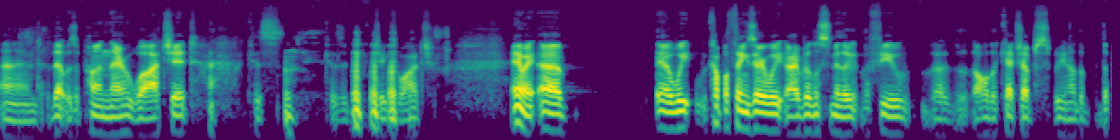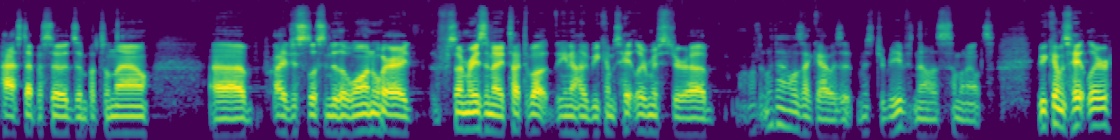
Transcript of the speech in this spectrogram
and that was a pun there. Watch it, because because of Jake's watch. Anyway, uh, we a couple things there. We I've been listening to the, the few the, the, all the catch ups. You know the the past episodes and up until now. Uh, I just listened to the one where I, for some reason I talked about you know how he becomes Hitler, Mister. Uh, what, what the hell was that guy? Was it Mister Bevis? No, it's someone else. He becomes Hitler,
